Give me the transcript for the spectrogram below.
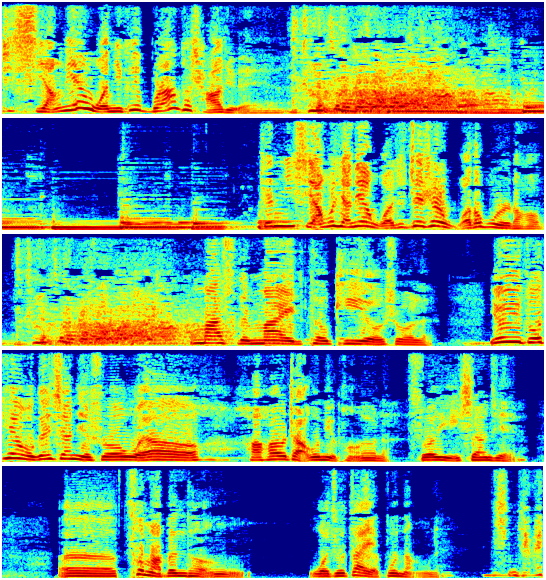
想念我，你可以不让她察觉呀。这你想不想念我？这这事儿我都不知道。Mastermind Tokyo 说了，由于昨天我跟香姐说我要好好找个女朋友了，所以香姐，呃，策马奔腾，我就再也不能了。你还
